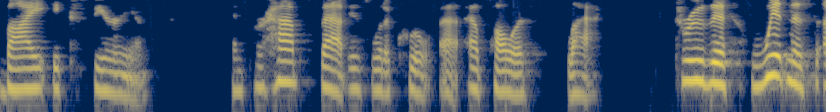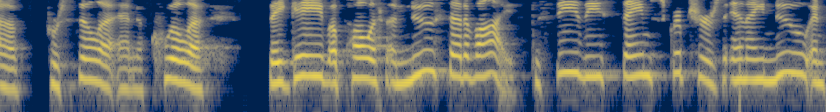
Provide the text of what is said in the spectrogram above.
by experience. And perhaps that is what uh, Apollos lacked. Through the witness of Priscilla and Aquila, they gave Apollos a new set of eyes to see these same scriptures in a new and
